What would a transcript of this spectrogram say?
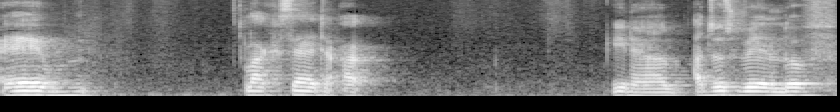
um, like I said, I, you know, I just really love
